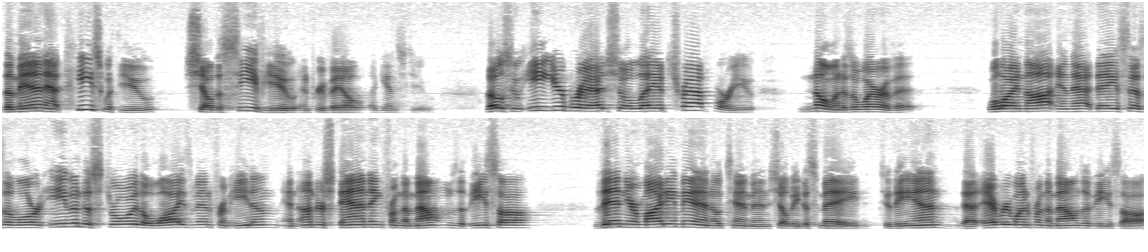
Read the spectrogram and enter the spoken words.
The men at peace with you shall deceive you and prevail against you. Those who eat your bread shall lay a trap for you. No one is aware of it. Will I not in that day, says the Lord, even destroy the wise men from Edom and understanding from the mountains of Esau? Then your mighty men, O Teman, shall be dismayed, to the end that everyone from the mountains of Esau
